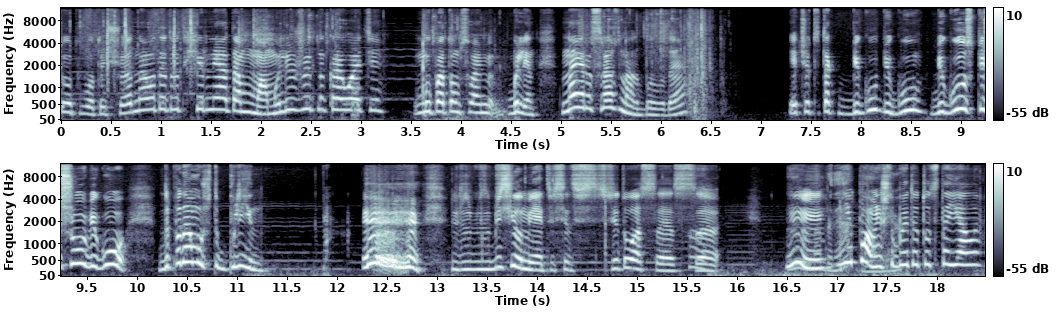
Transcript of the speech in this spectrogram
Тут вот еще одна вот эта вот херня. Там мама лежит на кровати. Мы потом с вами... Блин, наверное, сразу надо было, да? Я что-то так бегу, бегу, бегу, спешу, бегу. Да потому что, блин. Взбесила меня эта ситуация с... Не помню, чтобы это тут стояло.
